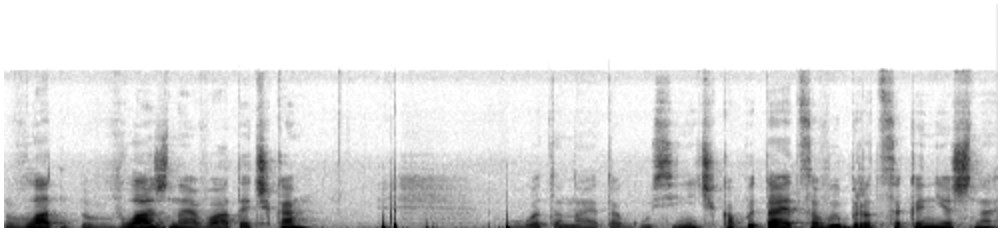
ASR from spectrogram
влад, влажная ваточка. Вот она, эта гусеничка. Пытается выбраться, конечно.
